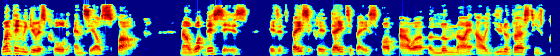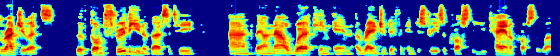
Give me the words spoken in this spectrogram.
One thing we do is called NCL Spark. Now, what this is is it's basically a database of our alumni, our university's graduates who have gone through the university and they are now working in a range of different industries across the UK and across the world.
